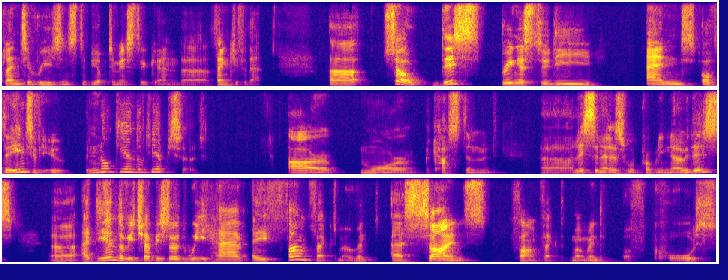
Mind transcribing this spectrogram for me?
plenty of reasons to be optimistic, and uh, thank you for that. Uh, so this brings us to the end of the interview, but not the end of the episode. Our more accustomed uh, listeners will probably know this. Uh, at the end of each episode, we have a fun fact moment, a science fun fact moment. Of course,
